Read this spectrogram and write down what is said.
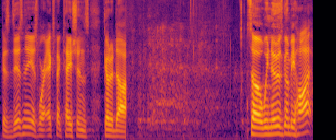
Because Disney is where expectations go to die. so we knew it was going to be hot.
